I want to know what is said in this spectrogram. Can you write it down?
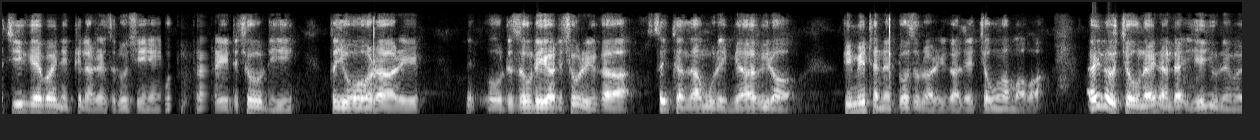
အကြီးအကဲပိုင်းတွေဖြစ်လာတယ်ဆိုလို့ရှိရင်ဒီတချို့ဒီတယောရာတွေဟိုတစုံတရာတချို့တွေကစိတ်ခံစားမှုတွေများပြီးတော့ပြင်းပြထန်တဲ့ပြောဆိုတာတွေကလည်းကြုံရမှာပါအဲ့လိုကြုံတိုင်းတော့လက်အေးယူနေမှာ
